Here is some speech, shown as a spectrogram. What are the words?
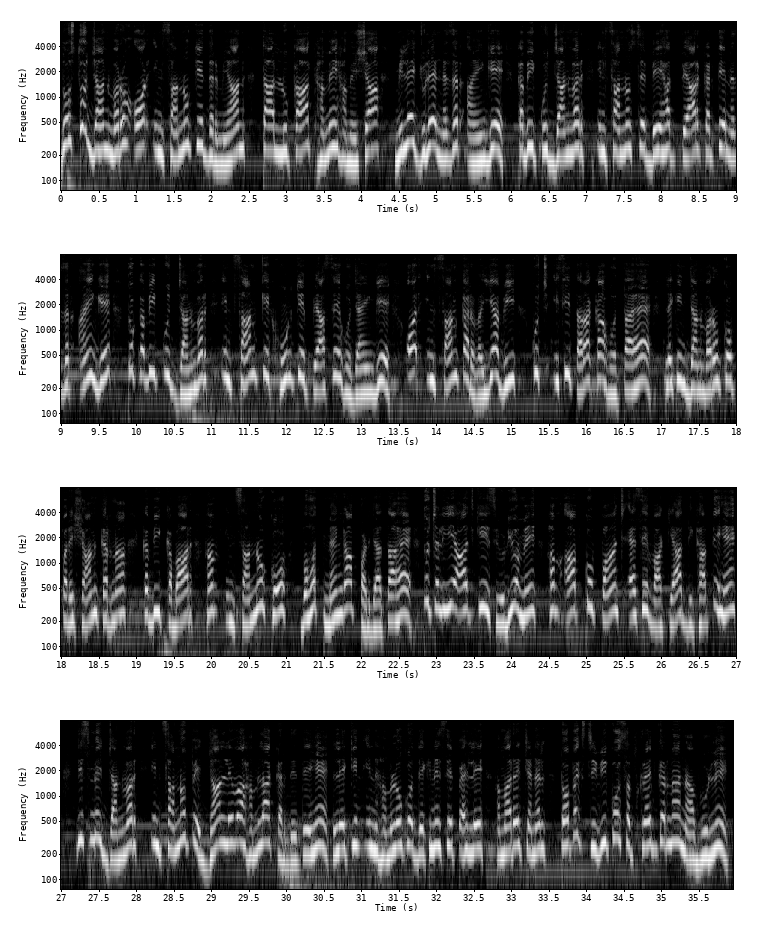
दोस्तों, जानवरों और इंसानों के दरमियान ताल्लुकात हमें हमेशा मिले जुले नज़र आएँगे। कभी कुछ जानवर इंसानों से बेहद प्यार करते नज़र आएँगे तो कभी कुछ जानवर इंसान के खून के प्यासे हो जाएँगे और इंसान का रवैया भी कुछ इसी तरह का होता है। लेकिन जानवरों को परेशान करना कभी कभार हम इंसानों को बहुत महँगा पड़ जाता है। तो चलिए आज की इस वीडियो में हम आपको पाँच ऐसे वाकयात दिखाते हैं, जिसमें जानवर इंसानों पे जानलेवा हमला कर देते हैं। लेकिन इन हमलों को देखने से पहले हमारे चैनल टॉपिक्स टीवी को सब्सक्राइब करना ना भूलें।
